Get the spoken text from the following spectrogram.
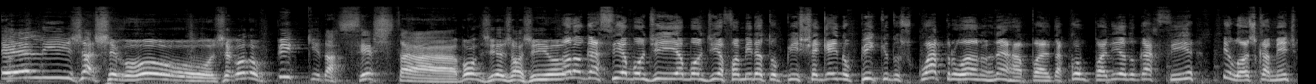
Ele já chegou! Chegou no pique da sexta! Bom dia, Jorginho! Alô, Garcia, bom dia, bom dia, família Tupi. Cheguei no pique dos quatro anos, né, rapaz? Da companhia do Garcia e, logicamente,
